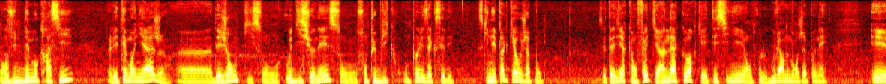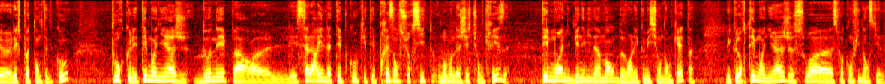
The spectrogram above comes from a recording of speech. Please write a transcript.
dans une démocratie, les témoignages euh, des gens qui sont auditionnés sont, publics, on peut les accéder. Ce qui n'est pas le cas au Japon. C'est-à-dire qu'en fait, il y a un accord qui a été signé entre le gouvernement japonais et euh, l'exploitant TEPCO pour que les témoignages donnés par euh, les salariés de la TEPCO qui étaient présents sur site au moment de la gestion de crise témoignent bien évidemment devant les commissions d'enquête, mais que leurs témoignages soient, soient confidentiels.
